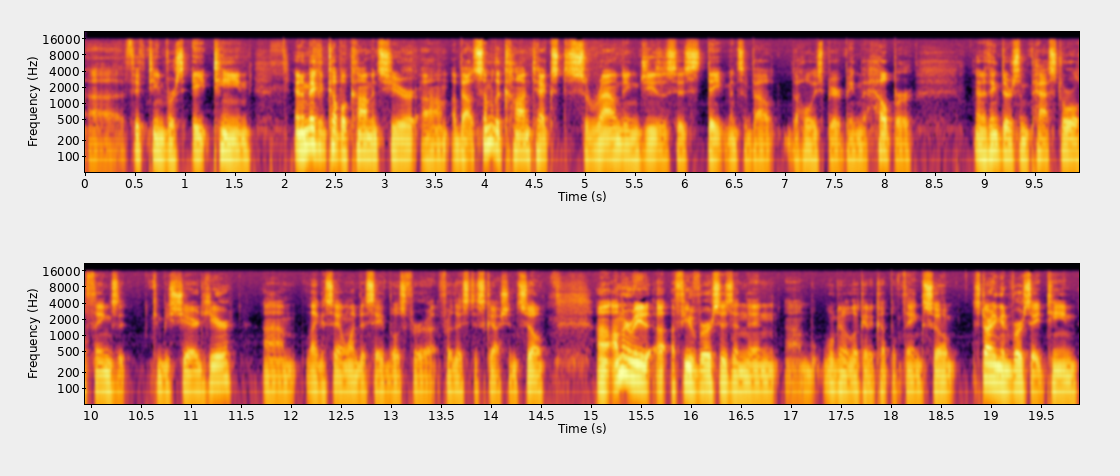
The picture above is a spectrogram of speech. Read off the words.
uh, 15, verse 18 and to make a couple comments here um, about some of the context surrounding Jesus' statements about the Holy Spirit being the helper. And I think there's some pastoral things that can be shared here. Um, like I say, I wanted to save those for uh, for this discussion. So uh, I'm going to read a, a, few verses and then um, we're going to look at a couple things. So starting in verse 18,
